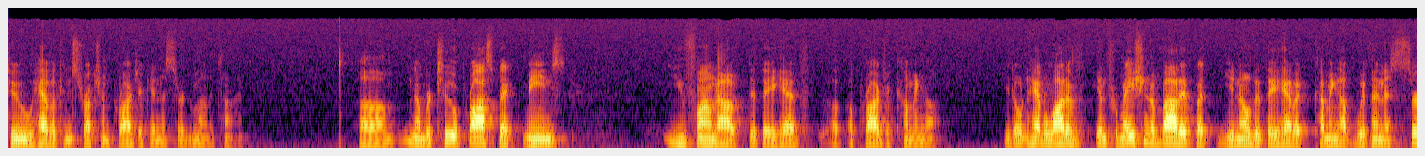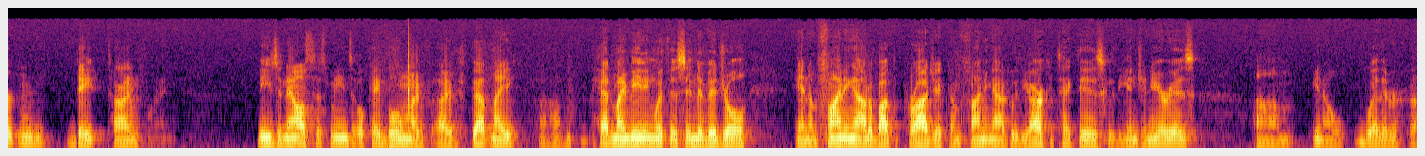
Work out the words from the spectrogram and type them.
to have a construction project in a certain amount of time. Um, number two, a prospect means you found out that they have a, a project coming up. You don't have a lot of information about it, but you know that they have it coming up within a certain date time frame. Needs analysis means, okay, boom, I've, I've got my, um, had my meeting with this individual, and I'm finding out about the project. I'm finding out who the architect is, who the engineer is, um, you know, whether uh,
